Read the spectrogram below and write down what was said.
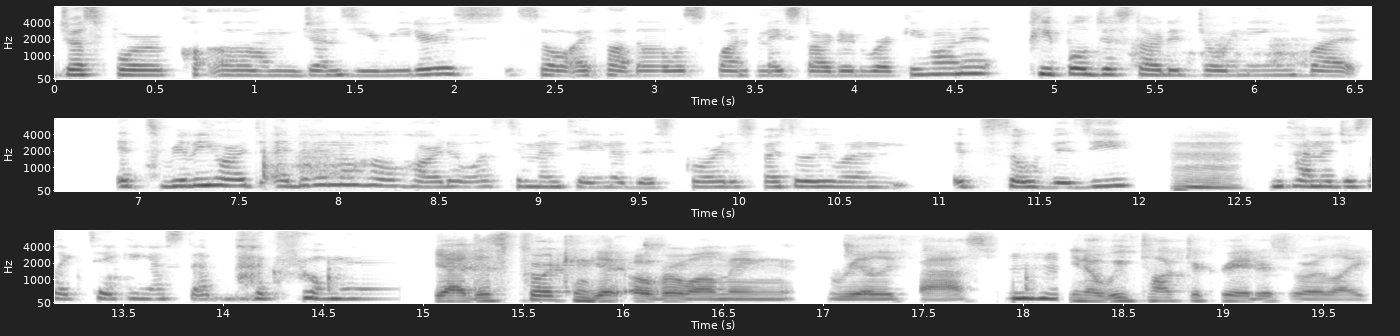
just for um Gen Z readers. So I thought that was fun and I started working on it. People just started joining, but it's really hard. To, I didn't know how hard it was to maintain a Discord, especially when it's so busy. Hmm. I'm kind of just like taking a step back from it. Yeah, Discord can get overwhelming really fast. Mhm. You know, we've talked to creators who are like,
